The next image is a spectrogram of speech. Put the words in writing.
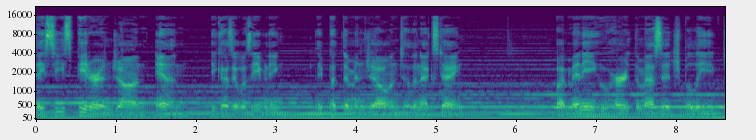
They seized Peter and John, and, because it was evening, they put them in jail until the next day. But many who heard the message believed,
